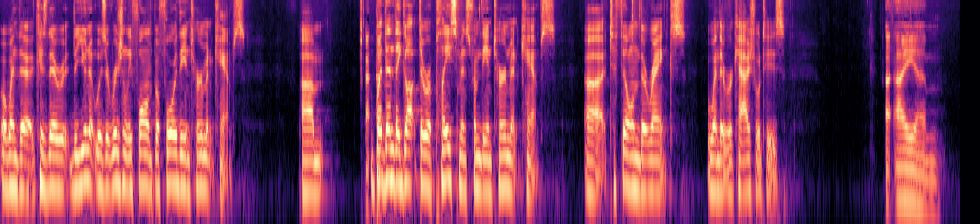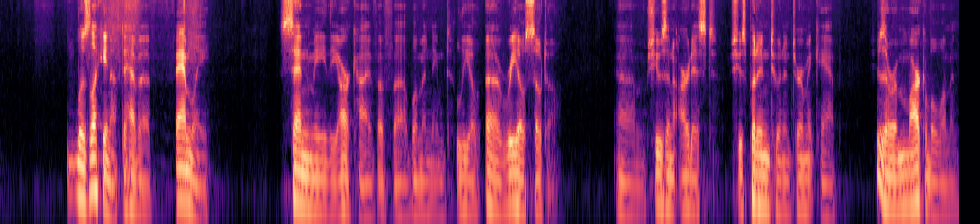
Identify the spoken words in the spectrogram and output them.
or when the because the unit was originally formed before the internment camps. Um, but then they got the replacements from the internment camps uh, to fill in their ranks when there were casualties. I I, um, was lucky enough to have a family send me the archive of a woman named Leo uh, Rio Soto. Um, she was an artist. She was put into an internment camp. She was a remarkable woman.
